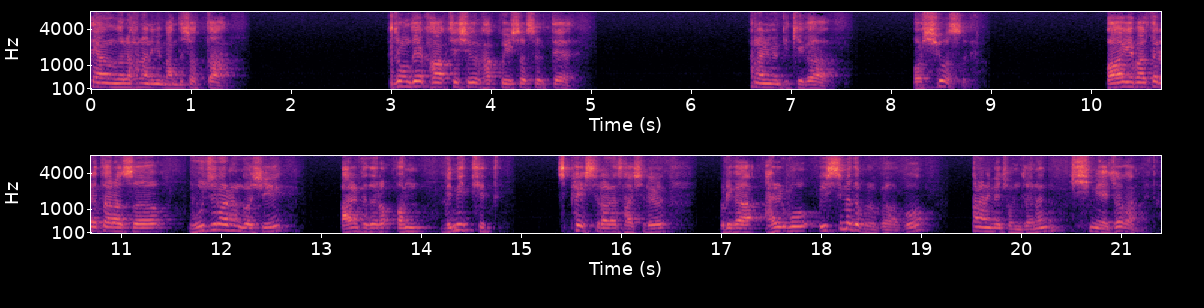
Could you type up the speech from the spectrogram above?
태양을 하나님이 만드셨다. 그 정도의 과학 지식을 갖고 있었을 때 하나님을 믿기가 더 쉬웠어요. 과학의 발달에 따라서 우주라는 것이 말 그대로 unlimited space라는 사실을 우리가 알고 있음에도 불구하고 하나님의 존재는 희미해져 갑니다.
